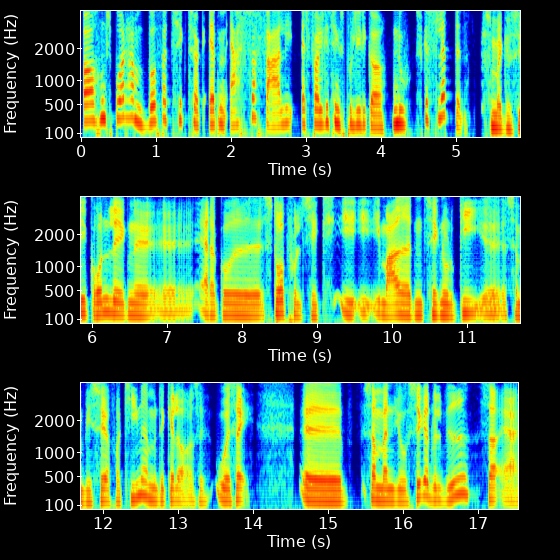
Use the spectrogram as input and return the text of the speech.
Og hun spurgte ham, hvorfor TikTok-appen er så farlig, at folketingspolitikere nu skal slette den. Som man kan sige, grundlæggende øh, er der gået storpolitik i, i, i meget af den teknologi, øh, som vi ser fra Kina, men det gælder også USA. Øh, som man jo sikkert vil vide, så er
